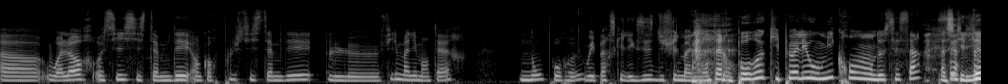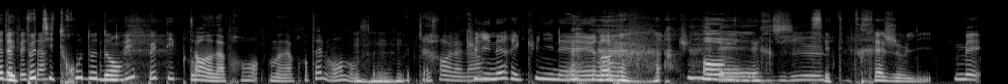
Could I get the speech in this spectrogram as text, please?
Euh, ou alors aussi, système D, encore plus système D, le film alimentaire. Non pour eux. Oui, parce qu'il existe du film alimentaire pour eux qui peut aller au micro-ondes, c'est ça? Parce qu'il y a des ça. petits trous dedans. Des petits trous. Putain, on en apprend, on en apprend tellement dans ce podcast. Oh là là. Culinaire et culinaire. Oh oh mon Culinaire. dieu. C'était très joli. Mais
